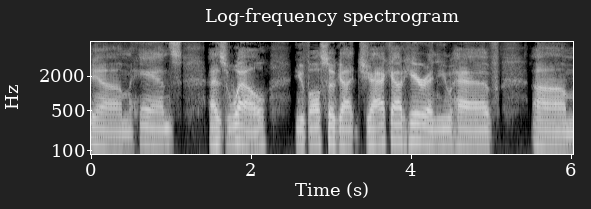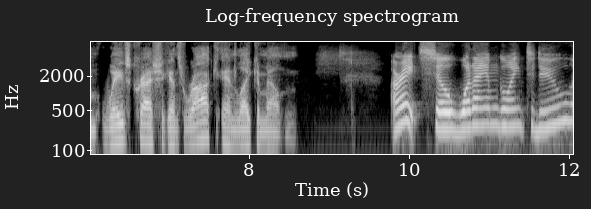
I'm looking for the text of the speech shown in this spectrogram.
um, hands as well. You've also got Jack out here, and you have um, waves crash against rock and like a mountain. all right so what i am going to do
